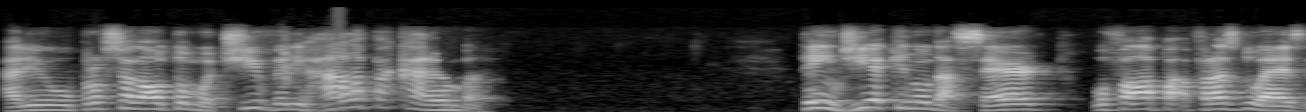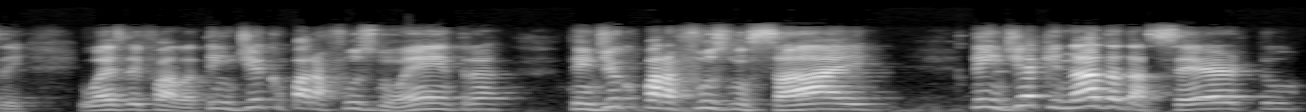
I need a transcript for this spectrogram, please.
Ali o profissional automotivo, ele rala pra caramba. Tem dia que não dá certo. Vou falar a frase do Wesley. O Wesley fala: tem dia que o parafuso não entra, tem dia que o parafuso não sai, tem dia que nada dá certo,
